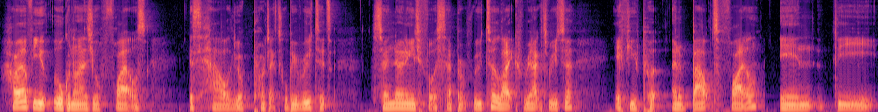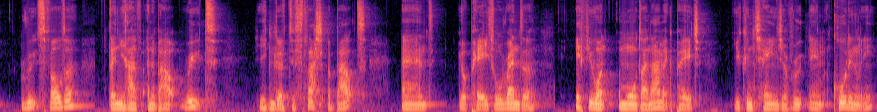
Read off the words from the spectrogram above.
However you organize your files is how your project will be routed. So no need for a separate router like React Router. If you put an about file in the routes folder, then you have an about route. You can go to slash about and your page will render. If you want a more dynamic page, you can change your route name accordingly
